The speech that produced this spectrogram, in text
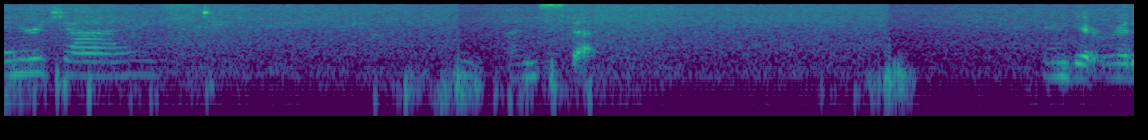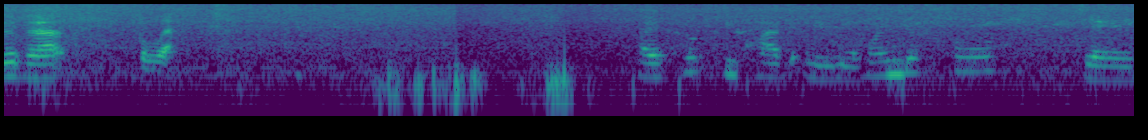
energized and unstuck. And get rid of that blech. I hope you have a wonderful day.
